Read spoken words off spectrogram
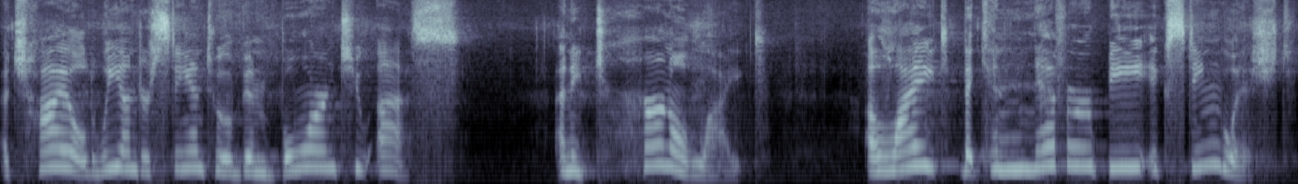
a child we understand to have been born to us, an eternal light, a light that can never be extinguished.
